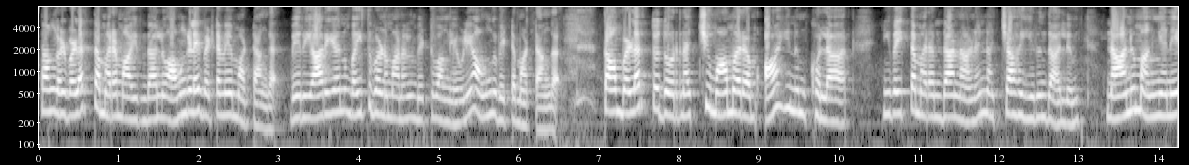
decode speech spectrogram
தாங்கள் வளர்த்த மரமாக இருந்தாலும் அவங்களே வெட்டவே மாட்டாங்க. வேறு யாரையானும் வைத்து வேணுமானாலும் வெட்டுவாங்களே ஒழிய அவங்க வெட்ட மாட்டாங்க. தாம் வளர்த்ததோர் நச்சு மாமரம் ஆயினும் கொலார். நீ வைத்த மரம்தான் நான் நச்சாக இருந்தாலும் நானும் அங்கனே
